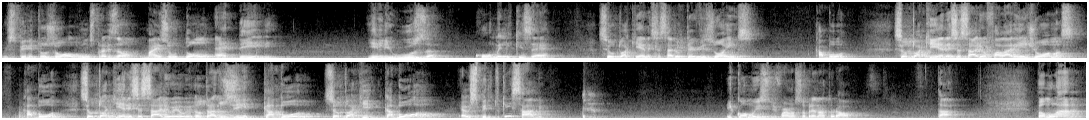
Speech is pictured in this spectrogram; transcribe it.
o Espírito usou alguns para visão, mas o dom é dele. E ele usa como ele quiser. Se eu estou aqui, é necessário ter visões, Acabou. Se eu estou aqui é necessário eu falar em idiomas, acabou. Se eu estou aqui é necessário eu, eu traduzir, acabou. Se eu estou aqui, acabou. É o Espírito quem sabe. E como isso? De forma sobrenatural. Tá? Vamos lá?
